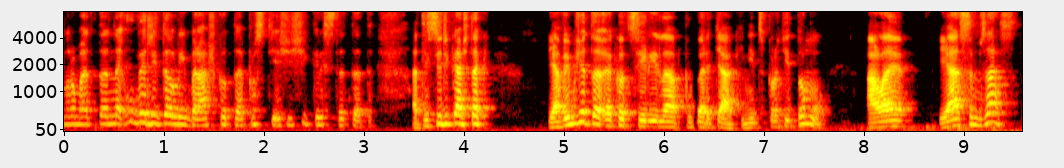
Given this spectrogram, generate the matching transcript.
normálně, to je neuvěřitelný, bráško, to je prostě Ježíši Kriste, to je... A ty si říkáš tak, já vím, že to jako cílí na pubertáky, nic proti tomu, ale já jsem zas,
